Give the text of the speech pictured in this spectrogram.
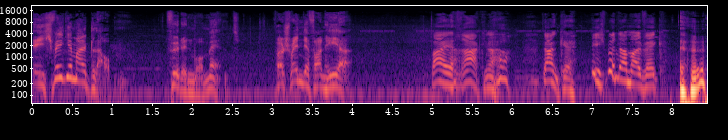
Ich will dir mal glauben. Für den Moment. Verschwinde von hier. Bei Ragnar. Danke. Ich bin da mal weg.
